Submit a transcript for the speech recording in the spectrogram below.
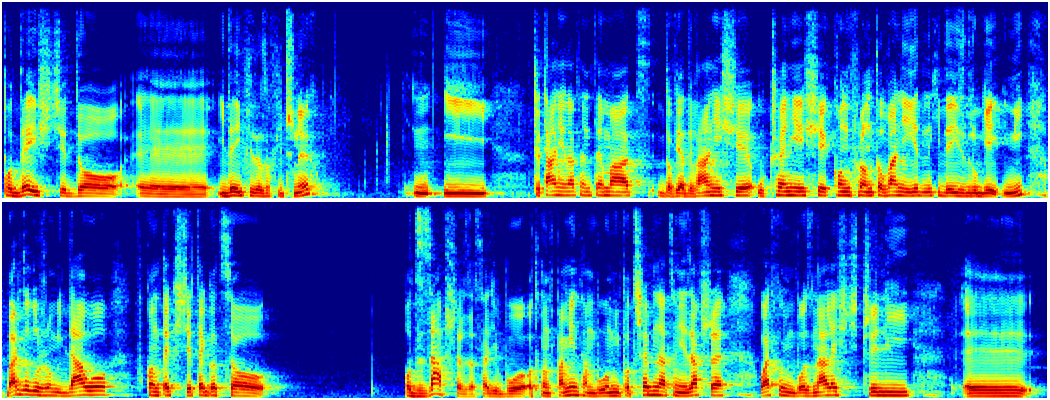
podejście do e, idei filozoficznych i czytanie na ten temat, dowiadywanie się, uczenie się, konfrontowanie jednych idei z drugimi bardzo dużo mi dało w kontekście tego, co od zawsze w zasadzie było, odkąd pamiętam, było mi potrzebne, a co nie zawsze łatwo mi było znaleźć, czyli yy,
